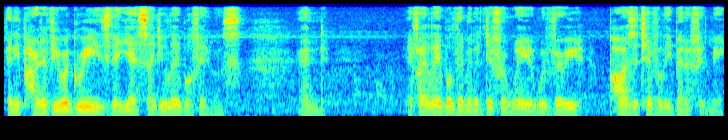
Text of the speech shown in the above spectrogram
if any part of you agrees that yes, I do label things, and if I labeled them in a different way, it would very positively benefit me.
